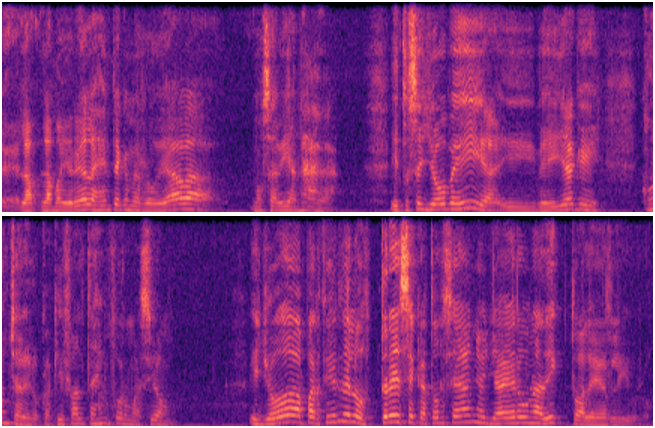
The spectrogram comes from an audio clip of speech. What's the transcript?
Eh, la, la mayoría de la gente que me rodeaba no sabía nada. Y entonces yo veía y veía que, conchale, lo que aquí falta es información. Y yo a partir de los 13, 14 años ya era un adicto a leer libros.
